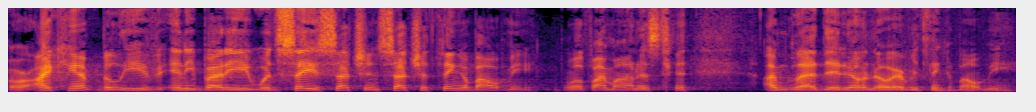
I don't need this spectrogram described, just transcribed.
Or I can't believe anybody would say such and such a thing about me. Well, if I'm honest, I'm glad they don't know everything about me.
